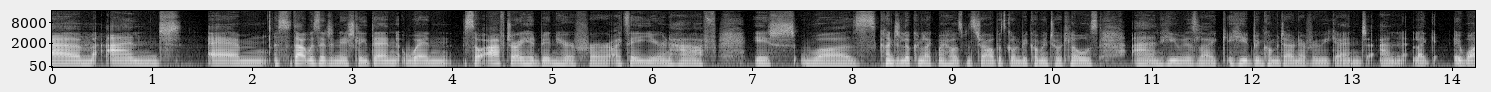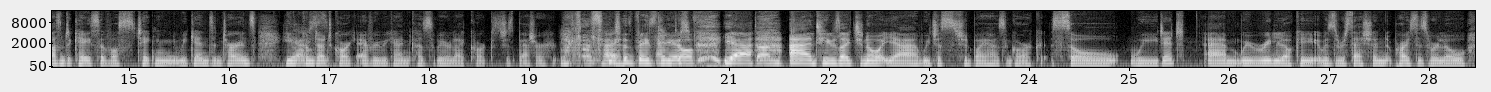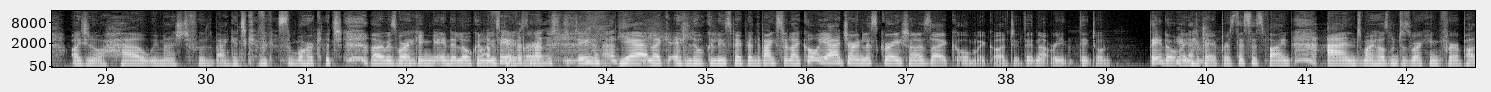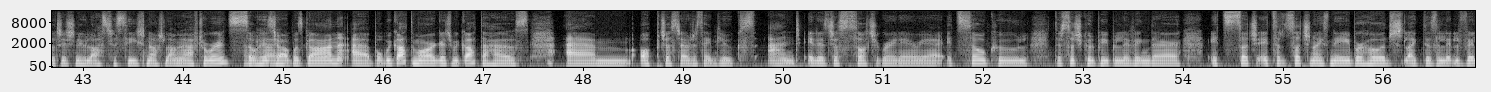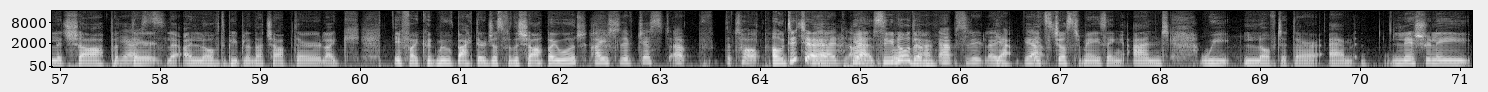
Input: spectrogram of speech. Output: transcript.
Um, and um, so that was it initially. Then when so after I had been here for I'd say a year and a half, it was kind of looking like my husband's job was going to be coming to a close, and he was like he'd been coming down every weekend, and like it wasn't a case of us taking weekends in turns. He would come down to Cork every weekend because we were like Cork's just better. Like that's Okay. just basically End it. of. Yeah, Done. and he was like, "Do you know what? Yeah, we just should buy a house in Cork. So we did. Um, we were really lucky. It was a recession. Prices were low. I don't know how we managed to fool the bank into giving us a mortgage. I was working in a local Well, a few of us newspaper. managed to do that. Yeah, like a local newspaper, and the banks were like, "Oh yeah, journalists, great." And I was like, "Oh my god, do they not read? They don't." They don't read the papers. This is fine. And my husband was working for a politician who lost his seat not long afterwards, so his job was gone. Uh, but we got the mortgage, we got the house um, up just out of St Luke's, and it is just such a great area. It's so cool. There's such cool people living there. It's such it's a, such a nice neighbourhood. Like there's a little village shop. Yes. There, like, I love the people in that shop. They're like, if I could move back there just for the shop, I would. I used to live just up the top. Oh, did you? Yeah, yeah. So you know them. Absolutely. Yeah, yeah. it's just amazing, and we loved it there. Um, literally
